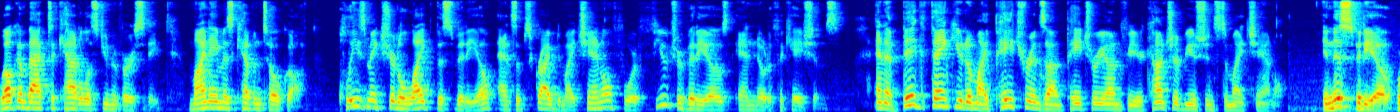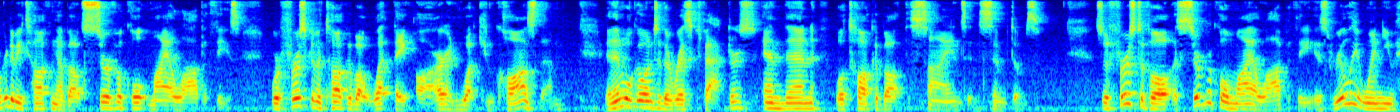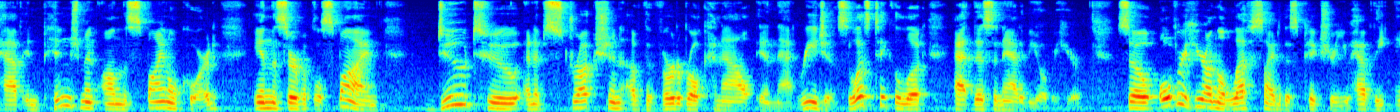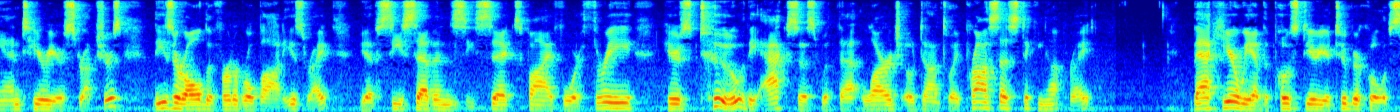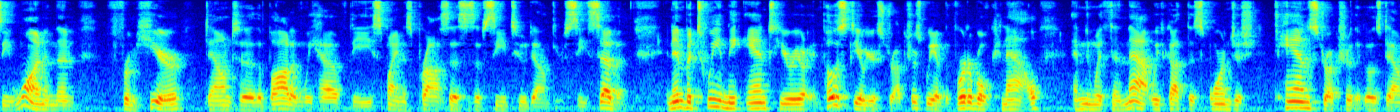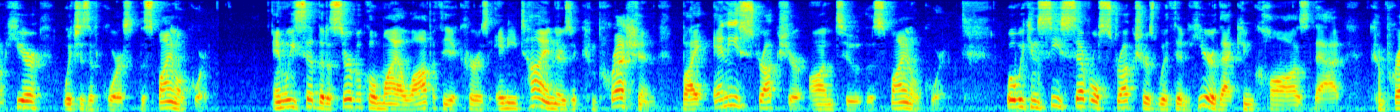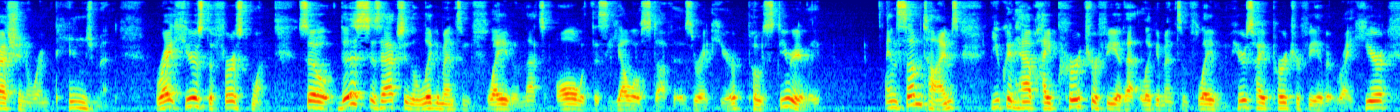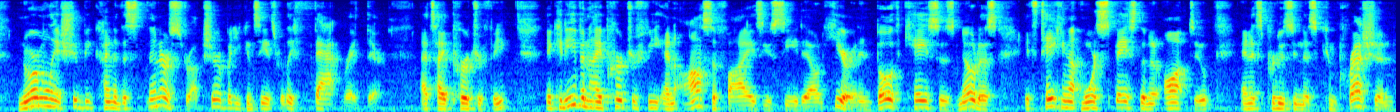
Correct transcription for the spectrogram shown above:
Welcome back to Catalyst University. My name is Kevin Tokoph. Please make sure to like this video and subscribe to my channel for future videos and notifications. And a big thank you to my patrons on Patreon for your contributions to my channel. In this video, we're going to be talking about cervical myelopathies. We're first going to talk about what they are and what can cause them, and then we'll go into the risk factors, and then we'll talk about the signs and symptoms. So first of all, a cervical myelopathy is really when you have impingement on the spinal cord in the cervical spine due to an obstruction of the vertebral canal in that region. So let's take a look at this anatomy over here. So over here on the left side of this picture, you have the anterior structures. These are all the vertebral bodies, right? You have C7, C6, 5, 4, 3. Here's 2, the axis with that large odontoid process sticking up, right? Back here we have the posterior tubercle of C1, and then from here down to the bottom we have the spinous processes of C2 down through C7. And in between the anterior and posterior structures we have the vertebral canal, and then within that we've got this orangish tan structure that goes down here, which is of course the spinal cord. And we said that a cervical myelopathy occurs anytime there's a compression by any structure onto the spinal cord. Well, we can see several structures within here that can cause that compression or impingement. Right here's the first one. So this is actually the ligamentum flavum. That's all what this yellow stuff is right here, posteriorly. And sometimes you can have hypertrophy of that ligamentum flavum. Here's hypertrophy of it right here. Normally it should be kind of this thinner structure, but you can see it's really fat right there. That's hypertrophy. It can even hypertrophy and ossify as you see down here. And in both cases, notice it's taking up more space than it ought to, and it's producing this compression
